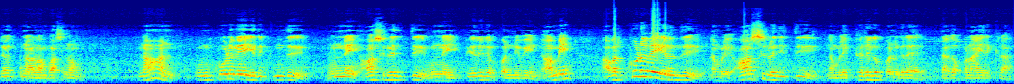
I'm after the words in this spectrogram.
இருபத்தி நாலாம் வசனம். நான் உன் கூடவே இருந்து உன்னை ஆசிர்வதித்து உன்னை பெருக பண்ணுவேன். ஆமே அவர் கூடவே இருந்து நம்மளை ஆசிர்வதித்து நம்மளை பெருக பண்ணுகிற தகப்பனாயிருக்கிறார்.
